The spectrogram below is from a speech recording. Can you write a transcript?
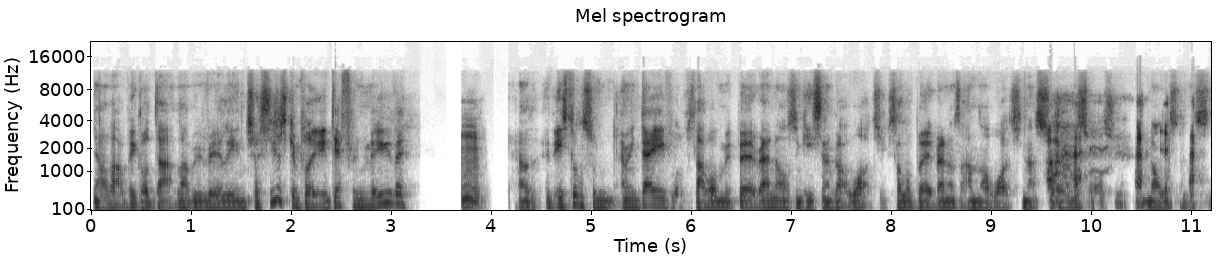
Yeah, that would be good. That that'd be really interesting. Just completely different movie. Mm. You know, he's done some. I mean, Dave loves that one with Burt Reynolds, and he's saying I've got to watch it because I love Burt Reynolds. I'm not watching that sword and sorcery nonsense.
